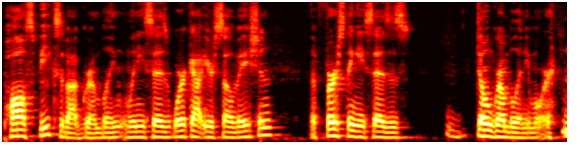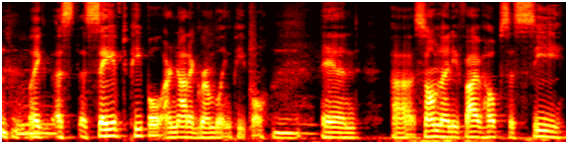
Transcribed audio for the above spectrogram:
Paul speaks about grumbling when he says, "Work out your salvation." The first thing he says is, "Don't grumble anymore." Mm-hmm. like a, a, saved people are not a grumbling people, mm-hmm. and uh, Psalm 95 helps us see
